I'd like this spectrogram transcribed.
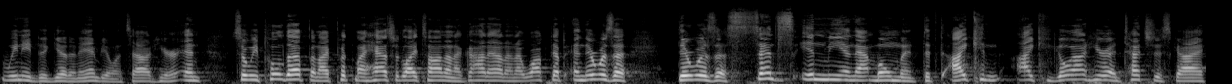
we need to get an ambulance out here. And so we pulled up and I put my hazard lights on and I got out and I walked up and there was a there was a sense in me in that moment that I can, I can go out here and touch this guy,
